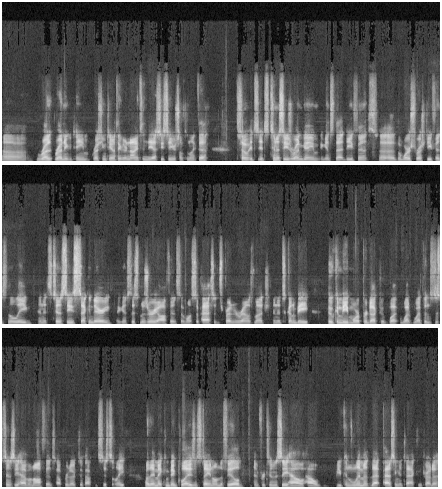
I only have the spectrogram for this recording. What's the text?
uh, run, running team, rushing team. I think they're ninth in the SEC or something like that. So it's it's Tennessee's run game against that defense, uh, the worst rush defense in the league, and it's Tennessee's secondary against this Missouri offense that wants to pass it and spread it around as much. And it's going to be who can be more productive. What what weapons does Tennessee have on offense? How productive? How consistently are they making big plays and staying on the field? And for Tennessee, how how you can limit that passing attack and try to,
